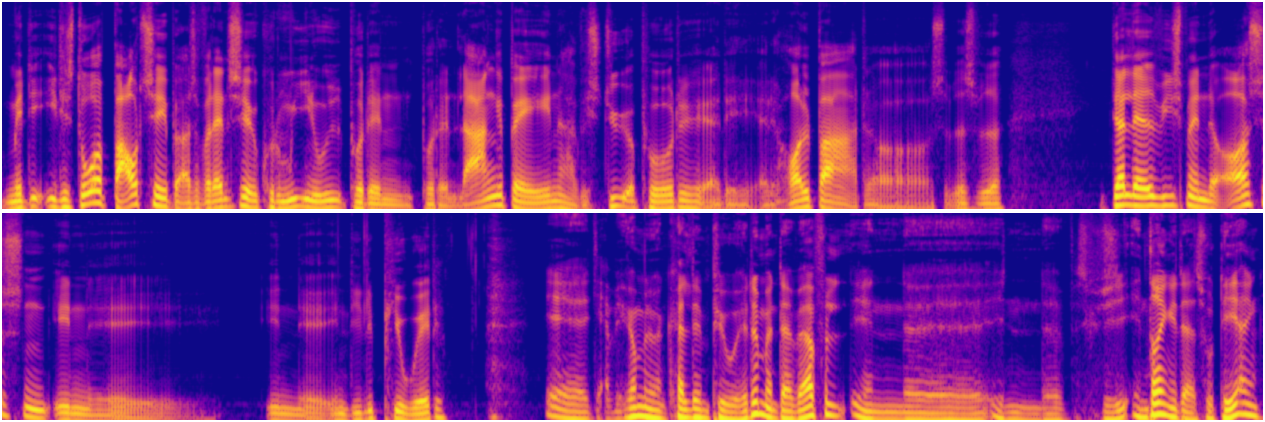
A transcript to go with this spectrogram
men det, i det store bagtæppe, altså hvordan ser økonomien ud på den, på den lange bane? Har vi styr på det? Er det, er det holdbart? Og, og så videre, så videre. Der lavede vismændene også sådan en, øh, en, øh, en lille pirouette Øh, jeg ved ikke, om man kan kalde det en pirouette, men der er i hvert fald en, øh, en øh, hvad skal vi sige, ændring i deres vurdering,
